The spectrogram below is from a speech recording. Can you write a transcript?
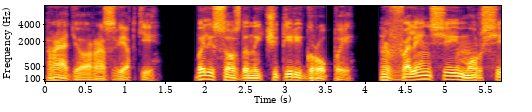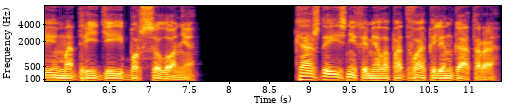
радиоразведки. Были созданы четыре группы в Валенсии, Мурсии, Мадриде и Барселоне. Каждая из них имела по два пеленгатора,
